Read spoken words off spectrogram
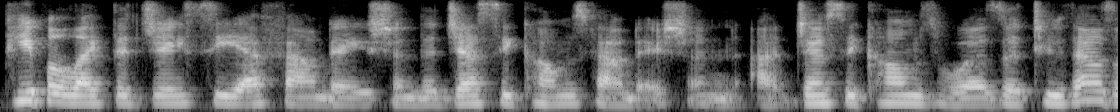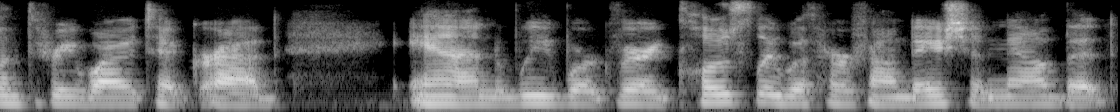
people like the JCF Foundation, the Jessi Combs Foundation. Uh, Jessi Combs was a 2003 WyoTech grad And we work very closely with her foundation now that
